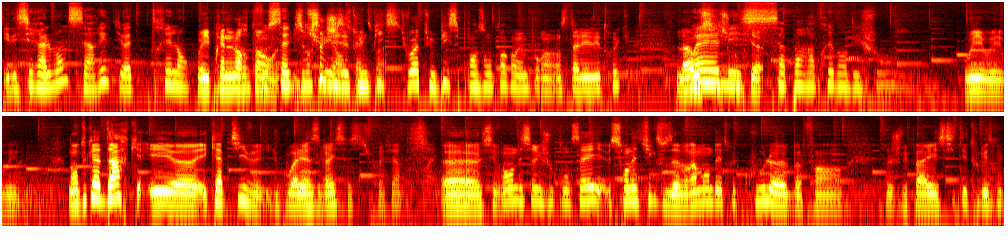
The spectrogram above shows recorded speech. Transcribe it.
Et les séries allemandes, c'est un rythme qui va être très lent. Oui, ils prennent leur Donc, temps. C'est pour ça que je disais Twin fait, Peaks. Tu vois, Twin Peaks, prend son temps quand même pour installer les trucs. Là ouais, aussi, je mais a- ça part après dans des choses. Oui, oui, oui. oui. Non, en tout cas, Dark et, euh, et Captive, du coup, Alias Grace, si tu préfères. Euh, c'est vraiment des séries que je vous conseille. Sur Netflix, vous avez vraiment des trucs cool. euh, bah, Je vais pas aller citer tous les trucs.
